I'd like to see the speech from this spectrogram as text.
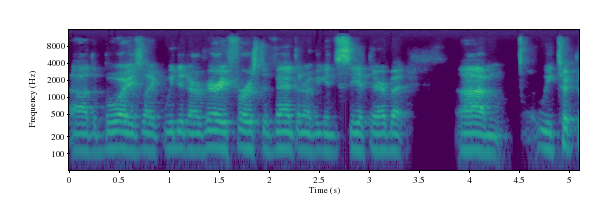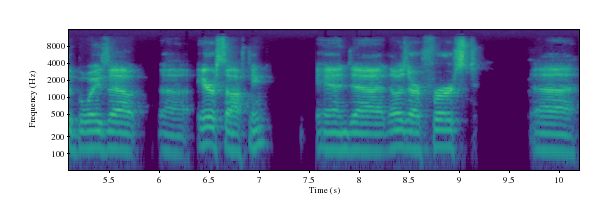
uh, the boys. Like we did our very first event. I don't know if you can see it there, but um, we took the boys out uh, airsofting, and uh, that was our first uh,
